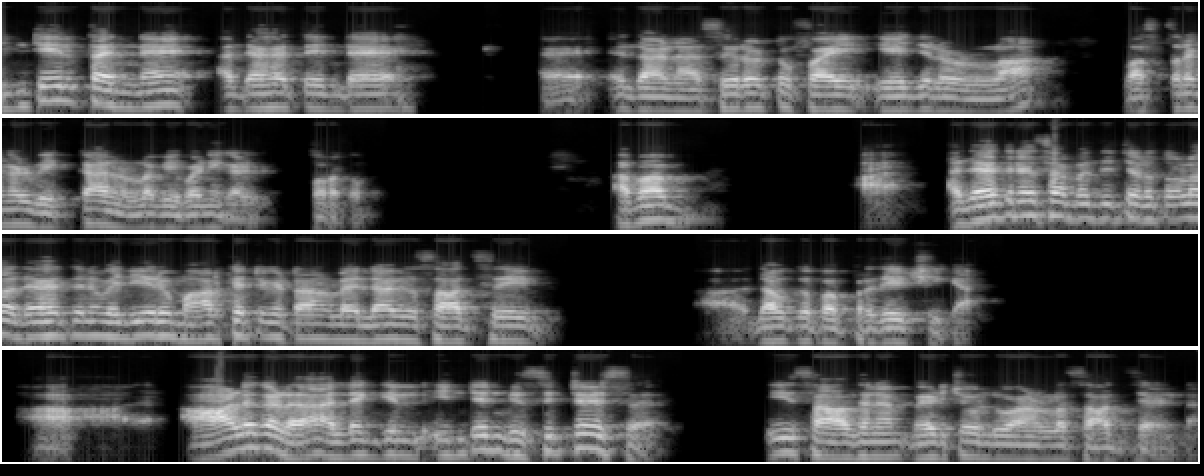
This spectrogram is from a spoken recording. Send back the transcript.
ഇന്ത്യയിൽ തന്നെ അദ്ദേഹത്തിന്റെ എന്താണ് സീറോ ടു ഫൈവ് ഏജിലുള്ള വസ്ത്രങ്ങൾ വിൽക്കാനുള്ള വിപണികൾ തുറക്കും. അപ്പം അദ്ദേഹത്തിനെ സംബന്ധിച്ചിടത്തോളം അദ്ദേഹത്തിന് വലിയൊരു മാർക്കറ്റ് കിട്ടാനുള്ള എല്ലാവിധ സാധ്യതയും നമുക്കിപ്പോൾ നമുക്കിപ്പോ പ്രതീക്ഷിക്കാം. ആളുകൾ അല്ലെങ്കിൽ ഇന്ത്യൻ വിസിറ്റേഴ്സ് ഈ സാധനം മേടിച്ചുകൊണ്ട് പോകാനുള്ള സാധ്യതയുണ്ട്.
